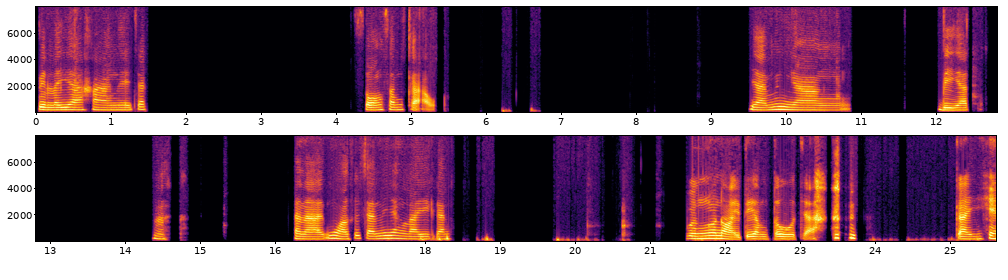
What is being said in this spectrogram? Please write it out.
เป็นระยะห่างแหน่จัก2-3ก้าว ย้านมันย่างเบียดนะขนาดงัวคือกันมันยังไล่กัน เบิ่งงัวน้อยเตรียมโตจ้ะ ไกลก็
